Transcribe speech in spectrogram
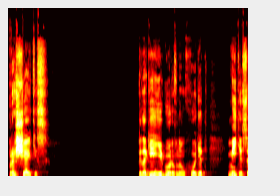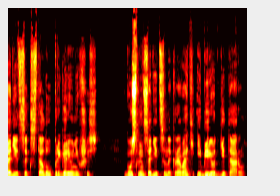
Прощайтесь. Пелагея Егоровна уходит, Митя садится к столу, пригорюнившись. Гуслин садится на кровать и берет гитару.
